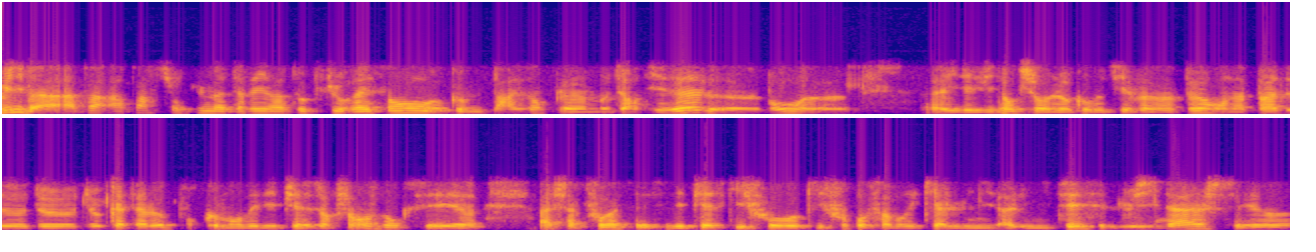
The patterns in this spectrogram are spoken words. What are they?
Oui, bah, à part, à part sur du matériel un peu plus récent, euh, comme par exemple un moteur diesel, euh, bon, euh, euh, il est évident que sur une locomotive à vapeur, on n'a pas de, de, de, catalogue pour commander des pièces de rechange, donc c'est euh, à chaque fois c'est des pièces qu'il faut qu'il faut refabriquer à l'unité, c'est de l'usinage, c'est euh,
